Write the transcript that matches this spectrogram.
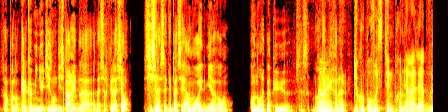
enfin, pendant quelques minutes, ils ont disparu de la, la circulation. Si ça s'était passé un mois et demi avant, on n'aurait pas pu, euh, ça, on n'aurait ah pas ouais. pu faire la levée. Du coup, pour vous, c'était une première alerte. Vous,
